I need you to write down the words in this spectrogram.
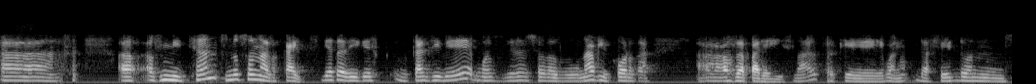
Eh, eh, els mitjans no són arcaics, ja t'he dit, és quasi bé doncs, és això de donar-li corda als aparells, val? perquè, bueno, de fet, doncs,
